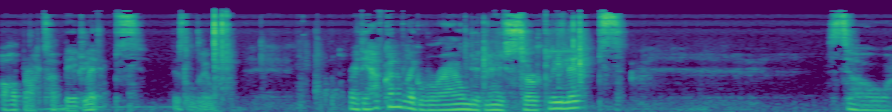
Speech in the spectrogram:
all Bratz have big lips. This'll do. Right, they have kind of like rounded, nearly circly lips. So.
